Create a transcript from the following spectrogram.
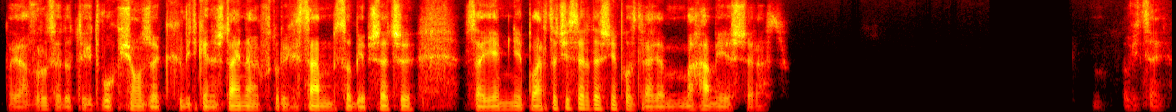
to ja wrócę do tych dwóch książek Wittgensteina, w których sam sobie przeczy wzajemnie. Bardzo cię serdecznie pozdrawiam. Machamy jeszcze raz. Do widzenia.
